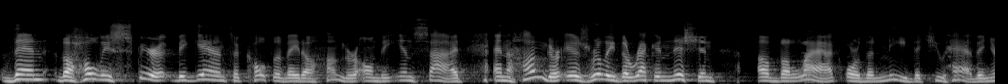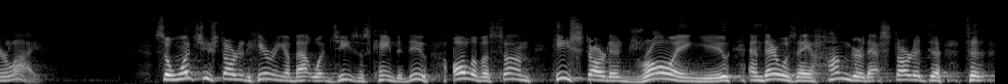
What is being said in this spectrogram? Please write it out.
then the Holy Spirit began to cultivate a hunger on the inside. And hunger is really the recognition of the lack or the need that you have in your life. So once you started hearing about what Jesus came to do, all of a sudden he started drawing you, and there was a hunger that started to, to,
